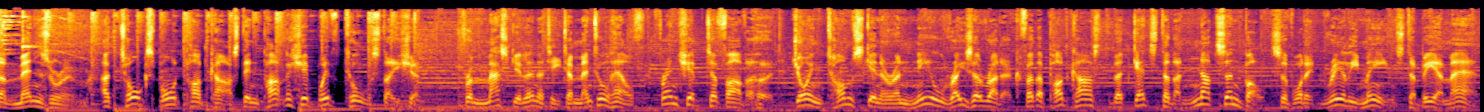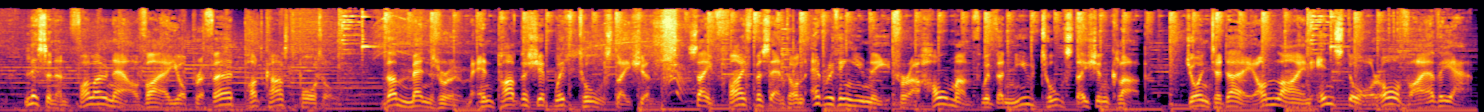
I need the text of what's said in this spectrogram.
The Men's Room, a talk sport podcast in partnership with Toolstation. From masculinity to mental health, friendship to fatherhood. Join Tom Skinner and Neil Razor Ruddock for the podcast that gets to the nuts and bolts of what it really means to be a man. Listen and follow now via your preferred podcast portal. The Men's Room in partnership with Toolstation. Save 5% on everything you need for a whole month with the new Toolstation Club. Join today online, in store, or via the app.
